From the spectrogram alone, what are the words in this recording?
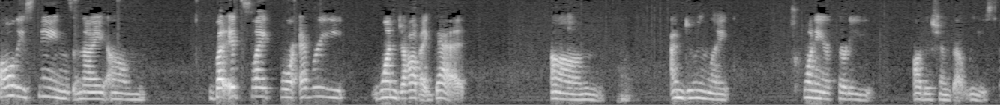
all these things, and I um, but it's like for every one job I get, um, I'm doing like 20 or 30 auditions at least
